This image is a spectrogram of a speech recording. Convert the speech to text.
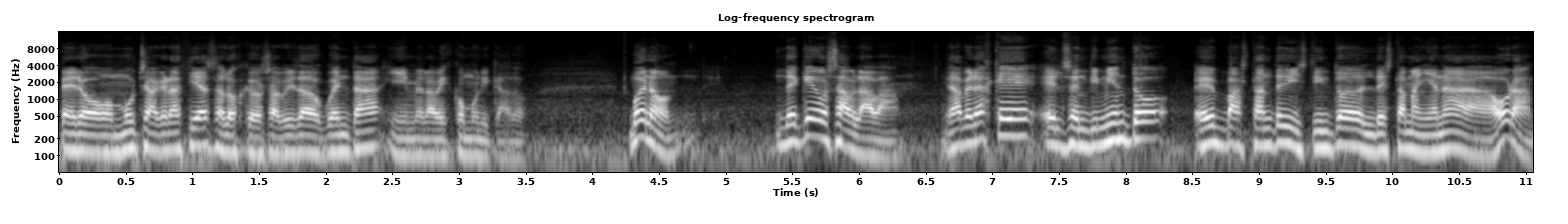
Pero muchas gracias a los que os habéis dado cuenta y me lo habéis comunicado. Bueno, ¿de qué os hablaba? La verdad es que el sentimiento es bastante distinto del de esta mañana ahora.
